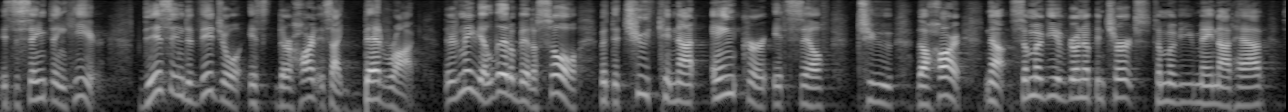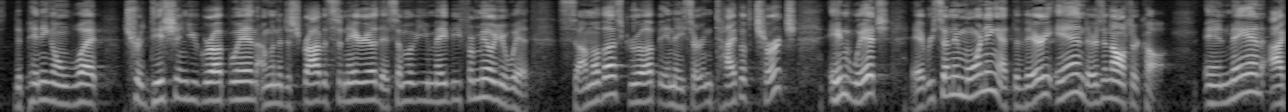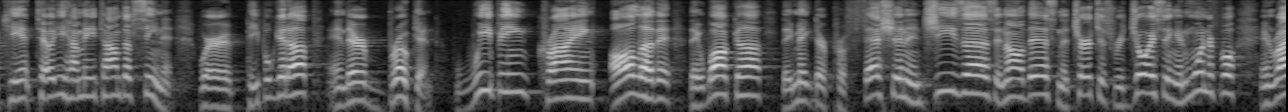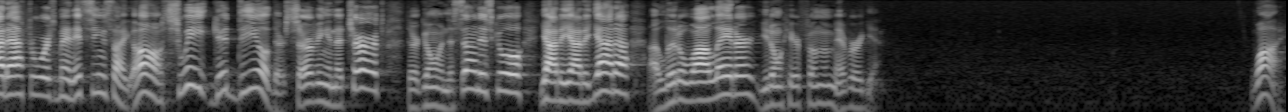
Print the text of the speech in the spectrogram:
It's the same thing here. This individual, it's their heart, it's like bedrock. There's maybe a little bit of soul, but the truth cannot anchor itself to the heart. Now, some of you have grown up in church, some of you may not have. Depending on what tradition you grew up in, I'm going to describe a scenario that some of you may be familiar with. Some of us grew up in a certain type of church in which every Sunday morning at the very end there's an altar call. And man, I can't tell you how many times I've seen it where people get up and they're broken weeping, crying, all of it. They walk up, they make their profession in Jesus and all this, and the church is rejoicing and wonderful. And right afterwards, man, it seems like, oh, sweet, good deal. They're serving in the church, they're going to Sunday school, yada, yada, yada. A little while later, you don't hear from them ever again. Why?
